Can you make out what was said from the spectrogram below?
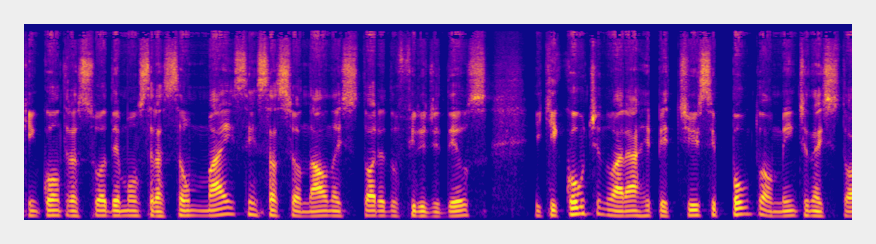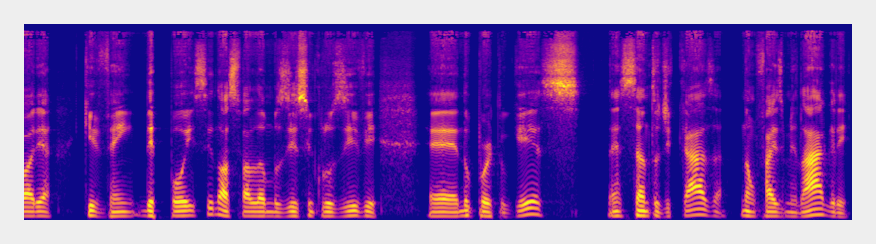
que encontra sua demonstração mais sensacional na história do Filho de Deus e que continuará a repetir-se pontualmente na história que vem depois. E nós falamos isso, inclusive, é, no português, né, santo de casa não faz milagre.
